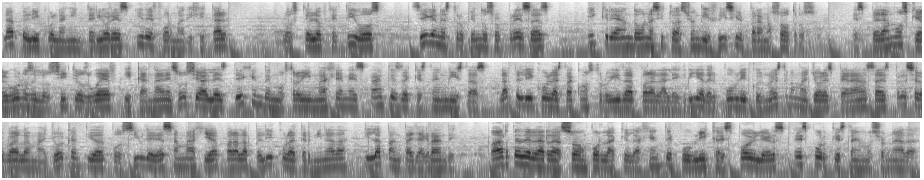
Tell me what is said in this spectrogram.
la película en interiores y de forma digital. Los teleobjetivos siguen estropeando sorpresas y creando una situación difícil para nosotros. Esperamos que algunos de los sitios web y canales sociales dejen de mostrar imágenes antes de que estén listas. La película está construida para la alegría del público y nuestra mayor esperanza es preservar la mayor cantidad posible de esa magia para la película terminada y la pantalla grande. Parte de la razón por la que la gente publica spoilers es porque está emocionada.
